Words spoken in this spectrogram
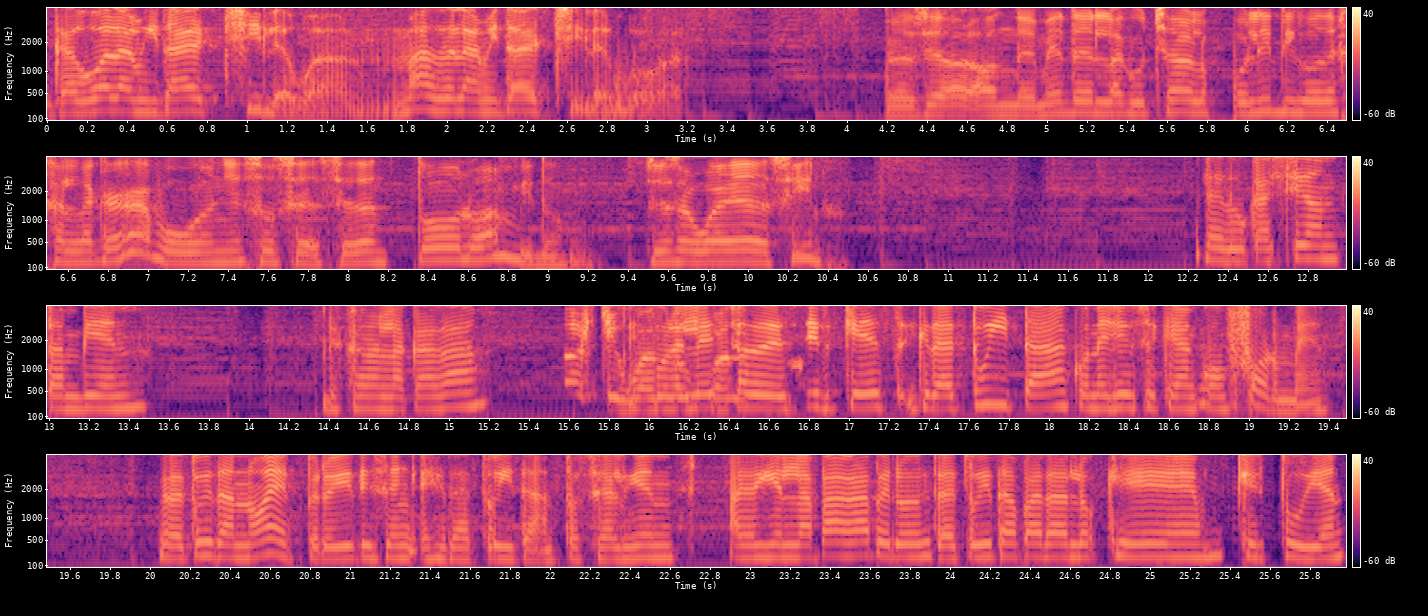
cagó a la mitad de Chile, weón. Más de la mitad de Chile, weón. Pero si a donde meten la cuchara los políticos dejan la cagada, pues bueno, y eso se, da en todos los ámbitos. Entonces esa weá es así. La educación también. Dejaron la cagada. y por el hecho de decir que es gratuita, con ellos se quedan conformes. Gratuita no es, pero ellos dicen es gratuita. Entonces alguien, alguien la paga, pero es gratuita para los que, que estudian.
